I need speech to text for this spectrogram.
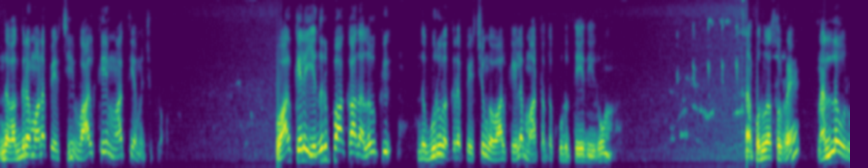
இந்த வக்ரமான பயிற்சி வாழ்க்கையை மாத்தி அமைச்சுக்கணும் வாழ்க்கையில எதிர்பார்க்காத அளவுக்கு இந்த குரு வக்ர பயிற்சி உங்க வாழ்க்கையில மாற்றத்தை கொடுத்தே தீரும். நான் பொதுவா சொல்றேன் நல்ல ஒரு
